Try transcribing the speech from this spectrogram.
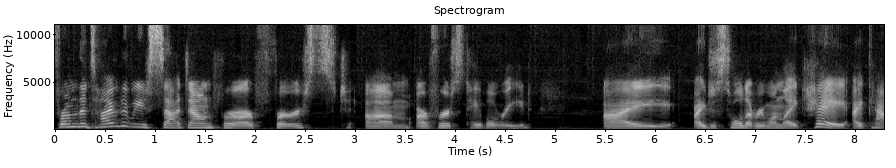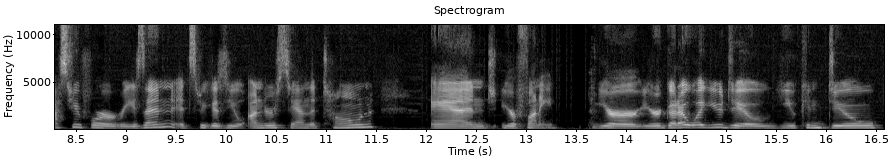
from the time that we sat down for our first um our first table read i i just told everyone like hey i cast you for a reason. It's because you understand the tone and you're funny you're you're good at what you do. You can do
